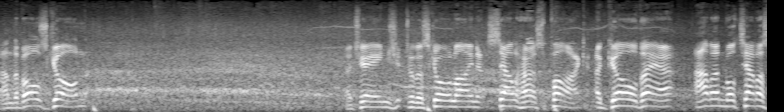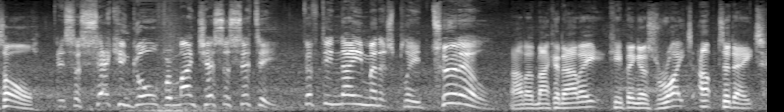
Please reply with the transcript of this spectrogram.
And the ball's gone. A change to the scoreline at Selhurst Park. A goal there. Alan will tell us all. It's a second goal for Manchester City. 59 minutes played, 2-0. Alan McInally keeping us right up to date.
